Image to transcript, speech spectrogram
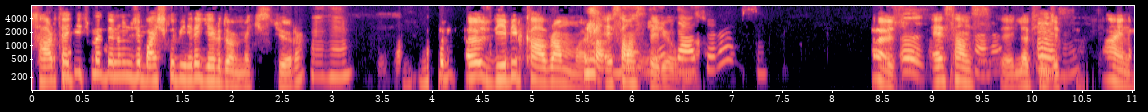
Sartre'a geçmeden önce başka bir yere geri dönmek istiyorum. Hı hı. Burada bir öz diye bir kavram var. Esans Ne diye? veriyor Bir daha buna. söyler misin? Öz. Öz. Esans Hı e, Latincesi. Aynen.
